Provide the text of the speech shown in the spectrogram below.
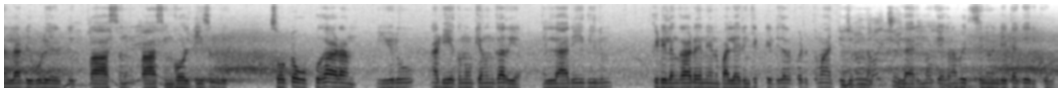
നല്ല അടിപൊളിയായിട്ട് പാസിങ് പാസിങ് ക്വാളിറ്റീസ് ഉണ്ട്. സോ ടോപ്പ് കാർഡാണ് ഈ ഒരു അടിയൊക്കെ നോക്കിയാൽ നിങ്ങൾക്ക് അറിയാം എല്ലാ രീതിയിലും കിടിലം കാർഡ് തന്നെയാണ്. പലരും കിട്ടിയിട്ട് ചിലപ്പോൾ എടുത്ത് മാറ്റി വെച്ചിട്ടുണ്ടാവും. എല്ലാവരും നോക്കിയേക്കണ വെഡ്സിന് വേണ്ടിയിട്ടൊക്കെ ആയിരിക്കുള്ളൂ.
